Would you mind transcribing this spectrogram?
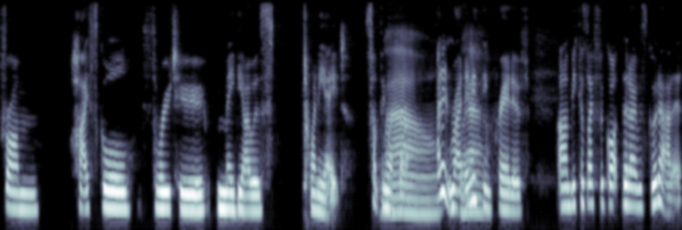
from high school through to maybe I was 28, something wow. like that. I didn't write wow. anything creative um, because I forgot that I was good at it.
